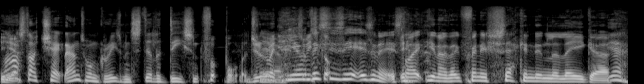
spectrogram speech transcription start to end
last I checked, Antoine Griezmann's still a decent footballer. Do you know what I mean? Yeah, So well, this got- is it, isn't it? It's like you know they finished second in La Liga, Yeah.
